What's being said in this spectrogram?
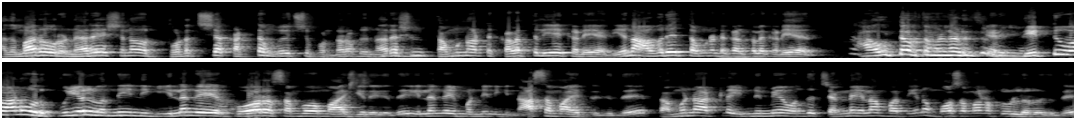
அந்த மாதிரி ஒரு நரேஷனை ஒரு தொடர்ச்சியா கட்ட முயற்சி பண்றாரு. அப்படி நரேஷன் தமிழ்நாட்டு களத்திலேயே கிடையாது. ஏன்னா அவரே தமிழ்நாட்டு களத்துல கிடையாது. அவுட் ஆஃப் தமிழ்நாடு திட்டுவான ஒரு புயல் வந்து இன்னைக்கு இலங்கையை கோர சம்பவம் ஆகி இருக்குது இலங்கை மண் இன்னைக்கு நாசமாயிட்டு இருக்குது தமிழ்நாட்டுல இன்னுமே வந்து சென்னை எல்லாம் பாத்தீங்கன்னா மோசமான சூழல் இருக்குது.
